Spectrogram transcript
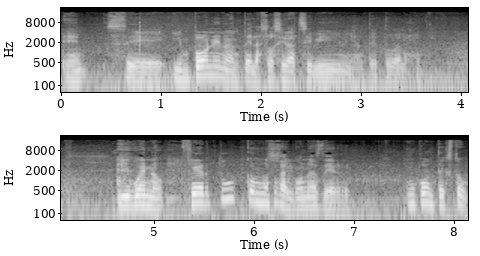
eh, se imponen ante la sociedad civil y ante toda la gente. Y bueno, Fer, ¿tú conoces algunas de un contexto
